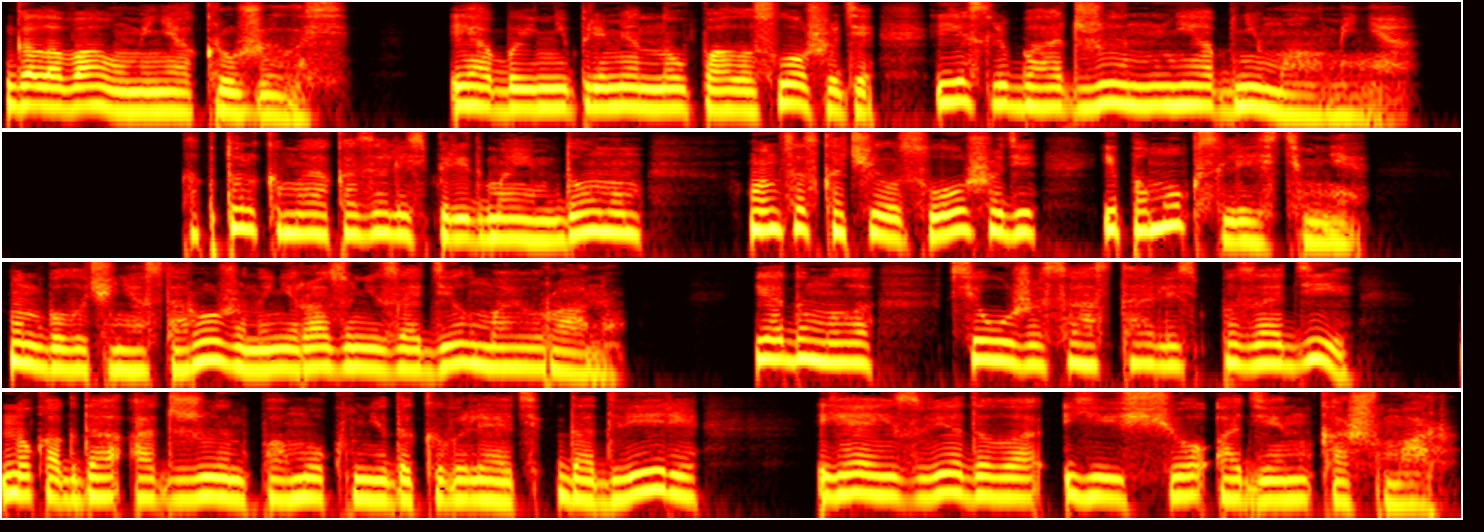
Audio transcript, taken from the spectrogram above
голова у меня кружилась. Я бы непременно упала с лошади, если бы Аджин не обнимал меня. Как только мы оказались перед моим домом, он соскочил с лошади и помог слезть мне. Он был очень осторожен и ни разу не задел мою рану. Я думала, все ужасы остались позади, но когда Аджин помог мне доковылять до двери, я изведала еще один кошмар.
